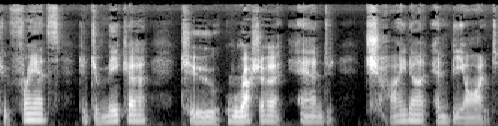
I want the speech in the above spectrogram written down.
to France to Jamaica to Russia and China and beyond.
